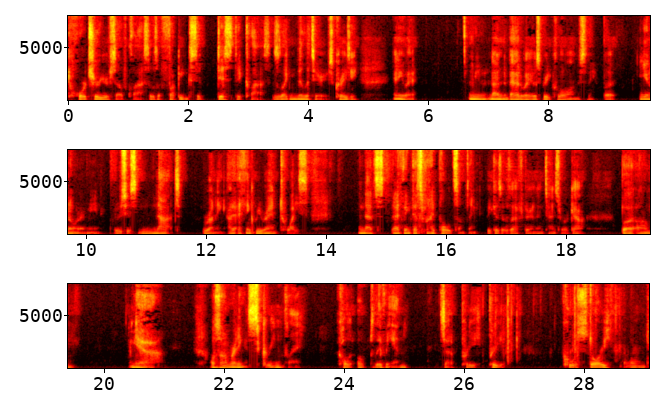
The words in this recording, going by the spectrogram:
torture yourself class. It was a fucking sadistic class. It was like military. It's crazy. Anyway, I mean, not in a bad way. It was pretty cool, honestly. But you know what I mean. It was just not running. I, I think we ran twice. And that's, I think that's when I pulled something because it was after an intense workout. But, um, yeah. Also, I'm writing a screenplay called Oblivion. It's a pretty, pretty cool story I learned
